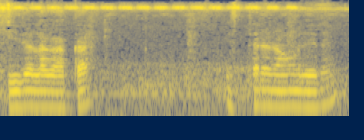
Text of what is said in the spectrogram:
सीधा लगाकर इस तरह राउंड दे दें।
